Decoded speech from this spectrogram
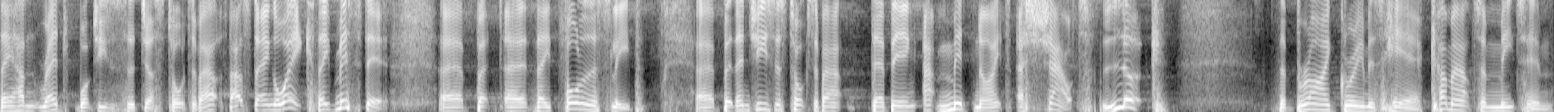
They hadn't read what Jesus had just talked about. It's about staying awake. They'd missed it, uh, but uh, they'd fallen asleep. Uh, but then Jesus talks about there being at midnight a shout Look, the bridegroom is here. Come out to meet him.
